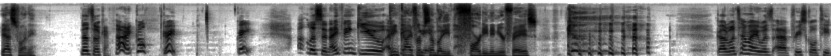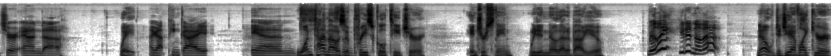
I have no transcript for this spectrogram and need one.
Yeah, it's funny. that's okay. All right, cool. Great. Great. Uh, listen, I think you I Pink think eye from you somebody farting in your face. God, one time I was a preschool teacher and uh, Wait, I got pink eye And One time I was a preschool teacher. Interesting. We didn't know that about you. really? You didn't know that? No, did you have like your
